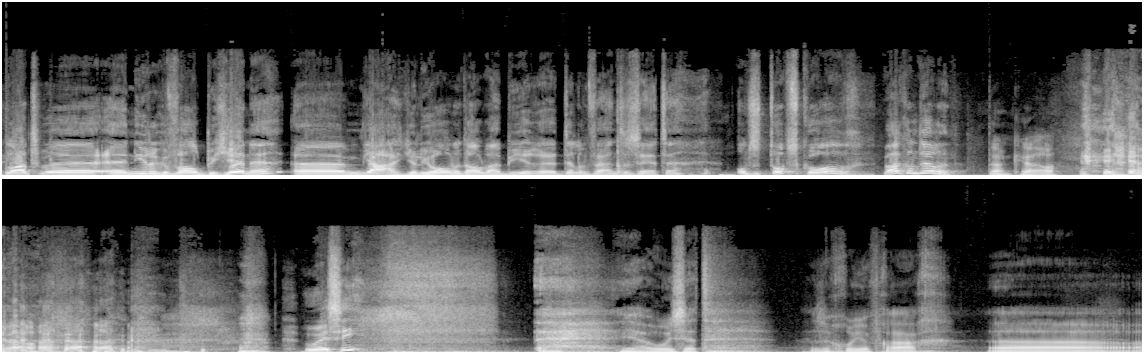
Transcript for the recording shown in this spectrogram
Laten we in ieder geval beginnen. Uh, ja, jullie horen het al, we hebben hier Dylan Vente zitten. Onze topscorer. Welkom Dylan. Dankjewel. Dankjewel. hoe is hij? Ja, hoe is het? Dat is een goede vraag. Uh,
